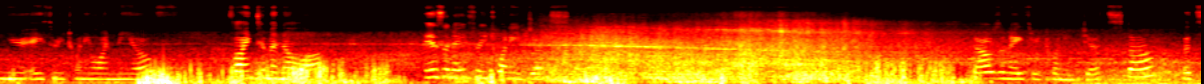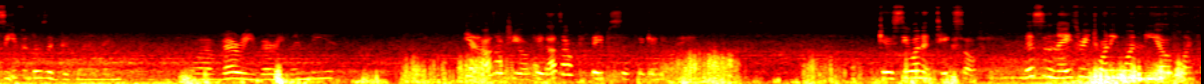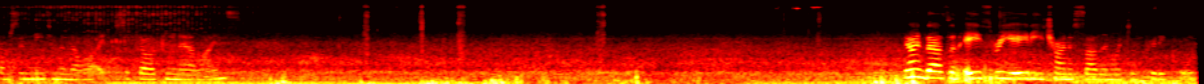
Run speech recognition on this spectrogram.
New A321neo. Flying to Manila. Here's an A320 jet. 2000 A320 Jetstar. Let's see if it does a good landing. Wow, very, very windy. Yeah, that was actually okay. That's out Cathay Pacific anyway. Okay, see when it takes off. This is an A321neo flying from Sydney to Manila. It's Philippine Airlines. Behind that's an A380 China Southern, which is pretty cool.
